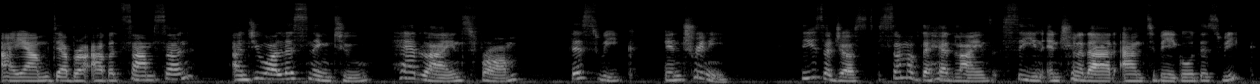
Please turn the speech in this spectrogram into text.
I am Deborah Abbott Sampson, and you are listening to headlines from This Week in Trini. These are just some of the headlines seen in Trinidad and Tobago this week.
